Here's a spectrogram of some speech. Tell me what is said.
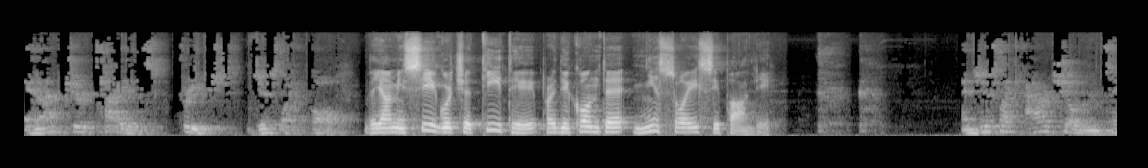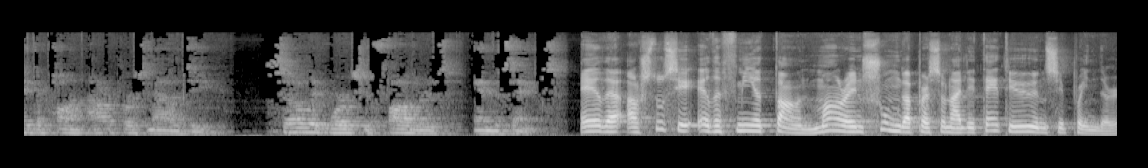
And I'm sure Titus preached just like Paul. Dhe jam i sigurt që Titi predikonte njësoj si Pali. And just like our children take upon our personality, so it works with fathers and the saints. Edhe ashtu si edhe fëmijët tanë marrin shumë nga personaliteti ynë si prindër,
